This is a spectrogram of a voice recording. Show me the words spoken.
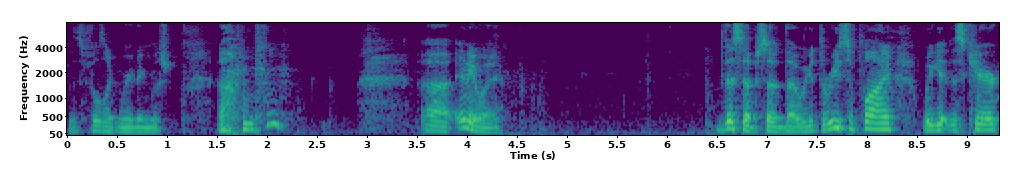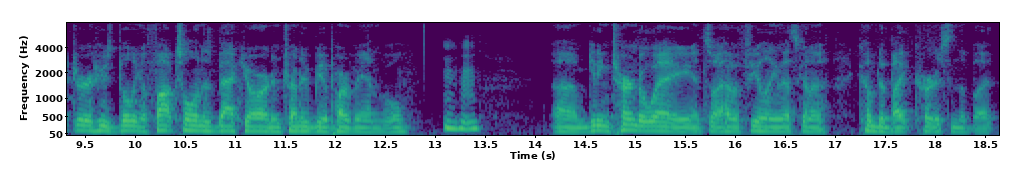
this feels like weird English. Um, uh, anyway, this episode though, we get the resupply. We get this character who's building a foxhole in his backyard and trying to be a part of Anvil. Mm-hmm. Um, getting turned away, and so I have a feeling that's gonna come to bite Curtis in the butt.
